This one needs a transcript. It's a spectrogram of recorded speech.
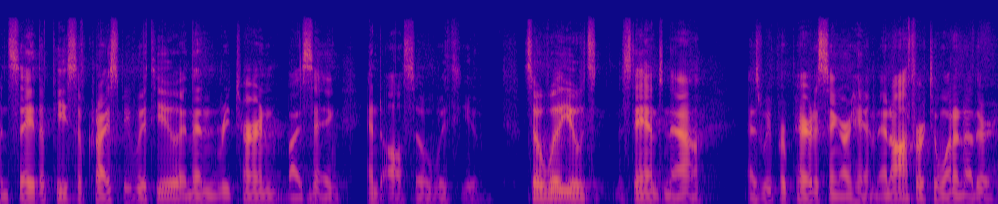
and say, The peace of Christ be with you, and then return by saying, And also with you. So, will you stand now as we prepare to sing our hymn and offer to one another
